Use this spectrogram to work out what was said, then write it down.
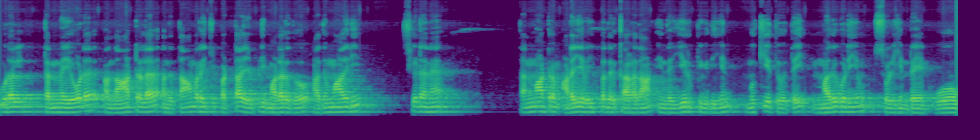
உடல் தன்மையோட அந்த ஆற்றலை அந்த தாமரைக்கு பட்டால் எப்படி மலருதோ அது மாதிரி சீடனை தன்மாற்றம் அடைய வைப்பதற்காக தான் இந்த ஈர்ப்பு விதியின் முக்கியத்துவத்தை மறுபடியும் சொல்கின்றேன். ஓம்.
